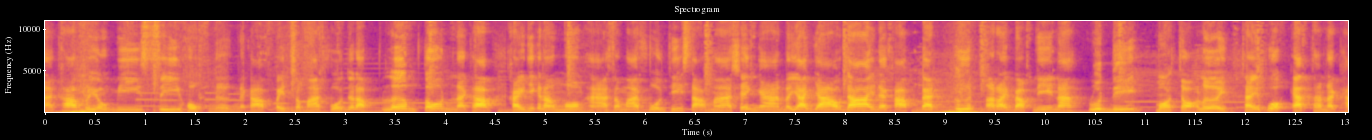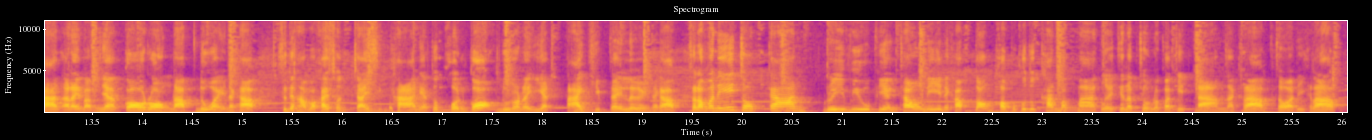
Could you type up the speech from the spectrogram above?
นะครับ Realme C61 นะครับ เป็นสมาร์ทโฟนระดับเริ่มต้นนะครับ ใครที่กำลังมองหาสมาร์ทโฟนที่สามารถใช้งานระยะยาวได้นะครับ แบตอึดอะไรแบบนี้นะ รุ่นนี้เหมาะเจาะเลย ใช้พวกแอปธนาคารอะไรแบบเนี้ยก็รองรับด้วยนะครับซึ่งถ้าหากว่าใครสนใจสินค้าเนี่ยทุกคนก็ดูรายละเอียดใต้คลิปได้เลยนะครับสำหรับวันนี้จบการรีวิวเพียงเท่านี้นะครับ ต้องขอบพระคุณทุกท่านมาก ๆ เลยที่รับชมแล้วก็ติดตามนะครับ สวัสดีครับ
